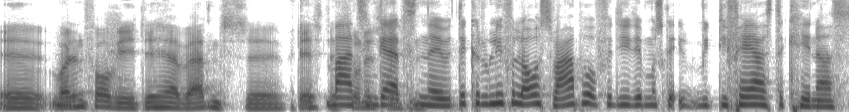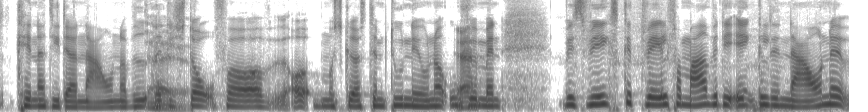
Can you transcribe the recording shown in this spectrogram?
Øh, hvordan får vi det her verdens øh, bedste Martin? Gertsen, øh, det kan du lige få lov at svare på, fordi det er måske de færreste kender, kender de der navne og ved, ja, Ja, hvad de ja. står for, og, og måske også dem, du nævner, Uffe. Ja. Men hvis vi ikke skal dvæle for meget ved de enkelte navne,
